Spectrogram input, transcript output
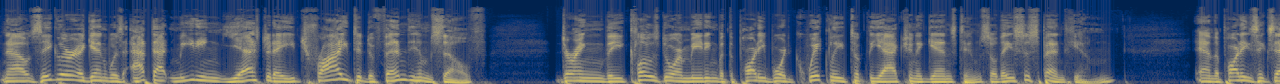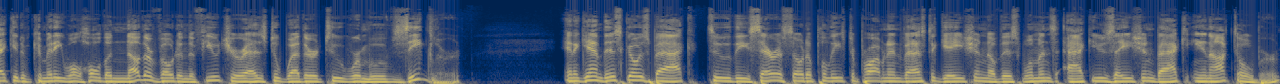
Now, Ziegler, again, was at that meeting yesterday. He tried to defend himself during the closed door meeting, but the party board quickly took the action against him, so they suspend him. And the party's executive committee will hold another vote in the future as to whether to remove Ziegler. And again, this goes back to the Sarasota Police Department investigation of this woman's accusation back in October.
